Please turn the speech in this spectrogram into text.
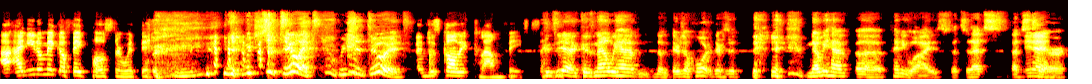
I, I need to make a fake poster with this we should do it. We should do it. and just call it clown face. Cause yeah, because now we have look. There's a horror. There's a now we have uh Pennywise. That's that's that's Yeah. terror.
